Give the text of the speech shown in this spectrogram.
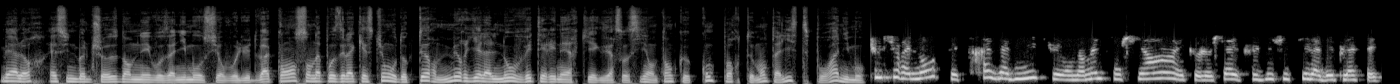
Mais alors, est-ce une bonne chose d'emmener vos animaux sur vos lieux de vacances? On a posé la question au docteur Muriel Alno, vétérinaire qui exerce aussi en tant que comportementaliste pour animaux. Culturellement, c'est très admis qu'on emmène son chien et que le chat est plus difficile à déplacer.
